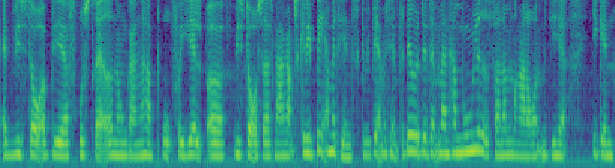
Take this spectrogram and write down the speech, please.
at vi står og bliver frustreret nogle gange og har brug for hjælp, og vi står så og snakker om, skal vi bede om et hint? Skal vi bede om et hint? For det er jo det, man har mulighed for, når man render rundt med de her, igen,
